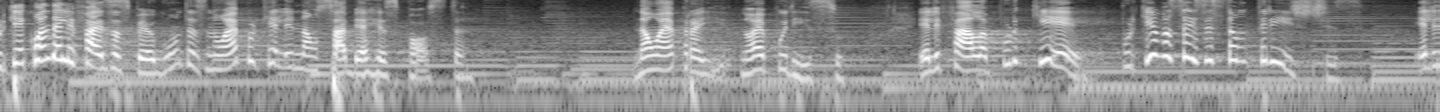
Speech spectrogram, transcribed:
Porque quando ele faz as perguntas, não é porque ele não sabe a resposta. Não é para não é por isso. Ele fala: "Por quê? Por que vocês estão tristes?" Ele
